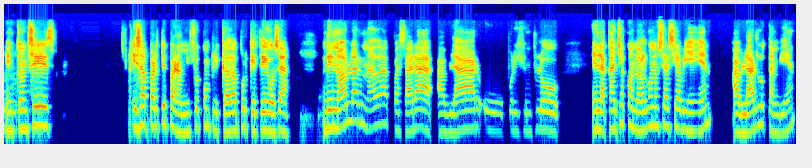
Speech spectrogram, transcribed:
Entonces, esa parte para mí fue complicada porque te digo, o sea, de no hablar nada, pasar a hablar o, por ejemplo, en la cancha cuando algo no se hacía bien, hablarlo también,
